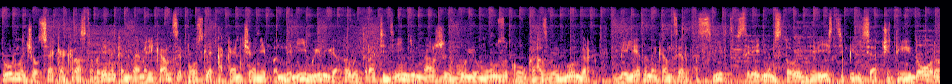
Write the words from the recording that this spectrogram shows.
Тур начался как раз в то время, когда американцы после окончания пандемии были готовы тратить деньги на живую музыку, указывает Bloomberg. Билеты на концерт Swift в среднем стоят 254 доллара,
